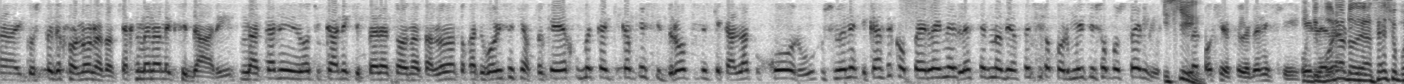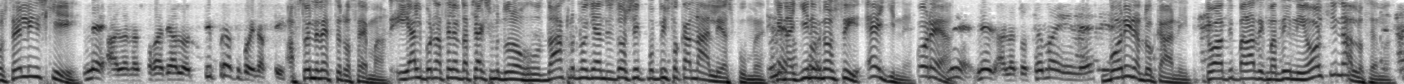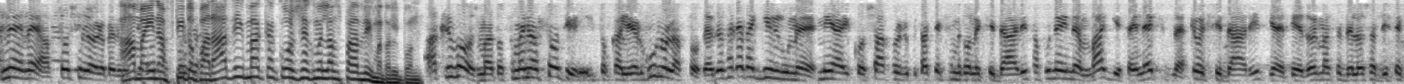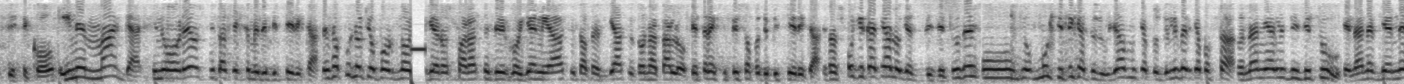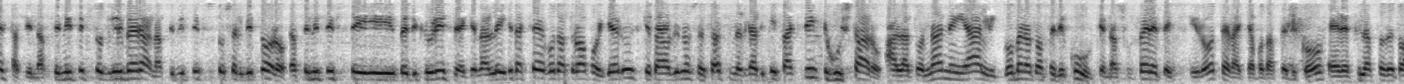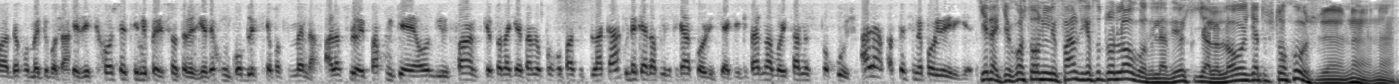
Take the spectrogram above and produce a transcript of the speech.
25 χρονών να τα φτιάχνει με έναν εξιντάρι, να κάνει ό,τι κάνει εκεί πέρα το Αναταλό, να το κατηγορήσει και αυτό. Και έχουμε και κάποιες συντρόφισε και καλά του χώρου που σου λένε η κάθε κοπέλα είναι ελεύθερη να διαθέσει το κορμί της όπως θέλει. Ισχύει. Ναι, όχι, ρε φίλε, δεν ισχύει. Ότι μπορεί να το διαθέσει όπως θέλει, ισχύει. Ναι, αλλά να σου πω κάτι άλλο. Τι πρότυπο είναι αυτή; Αυτό είναι δεύτερο θέμα. Η άλλη μπορεί να θέλει να τα φτιάξει με τον 80χρονο για να της δώσει εκπομπή στο κανάλι, ας πούμε. και να γίνει αυτό. γνωστή. Έγινε. Ωραία. Ναι, ναι, αλλά το θέμα είναι. Μπορεί να το κάνει. Τώρα τι παράδειγμα δίνει ή όχι είναι άλλο θέμα. Ναι, ναι, αυτό σου λέω ρε παιδί. μου. Άμα Και είναι εγώ αυτή αυτό το θα- παράδειγμα, κακώς έχουμε λάθος παραδείγματα λοιπόν. Ακριβώς, μα το θέμα είναι αυτό ότι το καλλιεργούν όλο αυτό. Δηλαδή δεν θα καταγγείλουν μία 20χρονη που τα φτιάξει με τον 60 θα πούνε είναι μάγκη, θα είναι έξυπνα. Και ο 60 γιατί εδώ είμαστε εντελώς αντισεξιστικό, είναι μάγκα. Είναι ωραίος που τα φτιάξει με την πιτσίρικα. Δεν θα πούνε ότι ο πορνόγερο παράτησε την οικογένειά του, τα παιδιά του, τον Ατάλο και τρέχει πίσω από την πιτσίρικα. Και θα σου πω και κάτι άλλο για τις βιζιτούδε που μου έχει τύχει από τη δουλειά μου και από τον delivery και από αυτά. Το να είναι η άλλη βιζιτού και να είναι ευγενέστατη, να φτύνει η τύψη στον delivery, να φτύνει η τύψη στο σερβιτόρο, να φτύνει η τύψη στην πεντικουρίστρια και να λέει: Κοίταξε, εγώ τα τρώω από γέρους και τα δίνω σε εσάς στην εργατική τάξη και γουστάρω. Αλλά το να είναι η άλλη γκόμενα του αφεντικού και να σου φέρεται χειρότερα και από το αφεντικό, ε, ρε φίλε, αυτό δεν το αντέχω με τίποτα. Και δυστυχώς έτσι είναι οι περισσότερες γιατί έχουν κόμπλεξ και αποθυμένα. Αλλά σου λέω, υπάρχουν και OnlyFans και τώρα και τα άλλο που έχω πάσει πλάκα που είναι καταπληκτικά κορίτσια και κοιτάνε να βοηθάνε στου φτωχούς. Αλλά αυτές είναι πολύ λίγες. Κοίτα, και εγώ στο OnlyFans για αυτό το λόγο δηλαδή, όχι για άλλο λόγο, για τους φτωχούς. Ναι, ναι, ναι.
